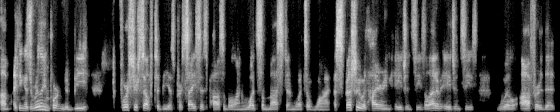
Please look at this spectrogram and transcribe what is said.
um, i think it's really important to be force yourself to be as precise as possible on what's a must and what's a want, especially with hiring agencies. A lot of agencies will offer that,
